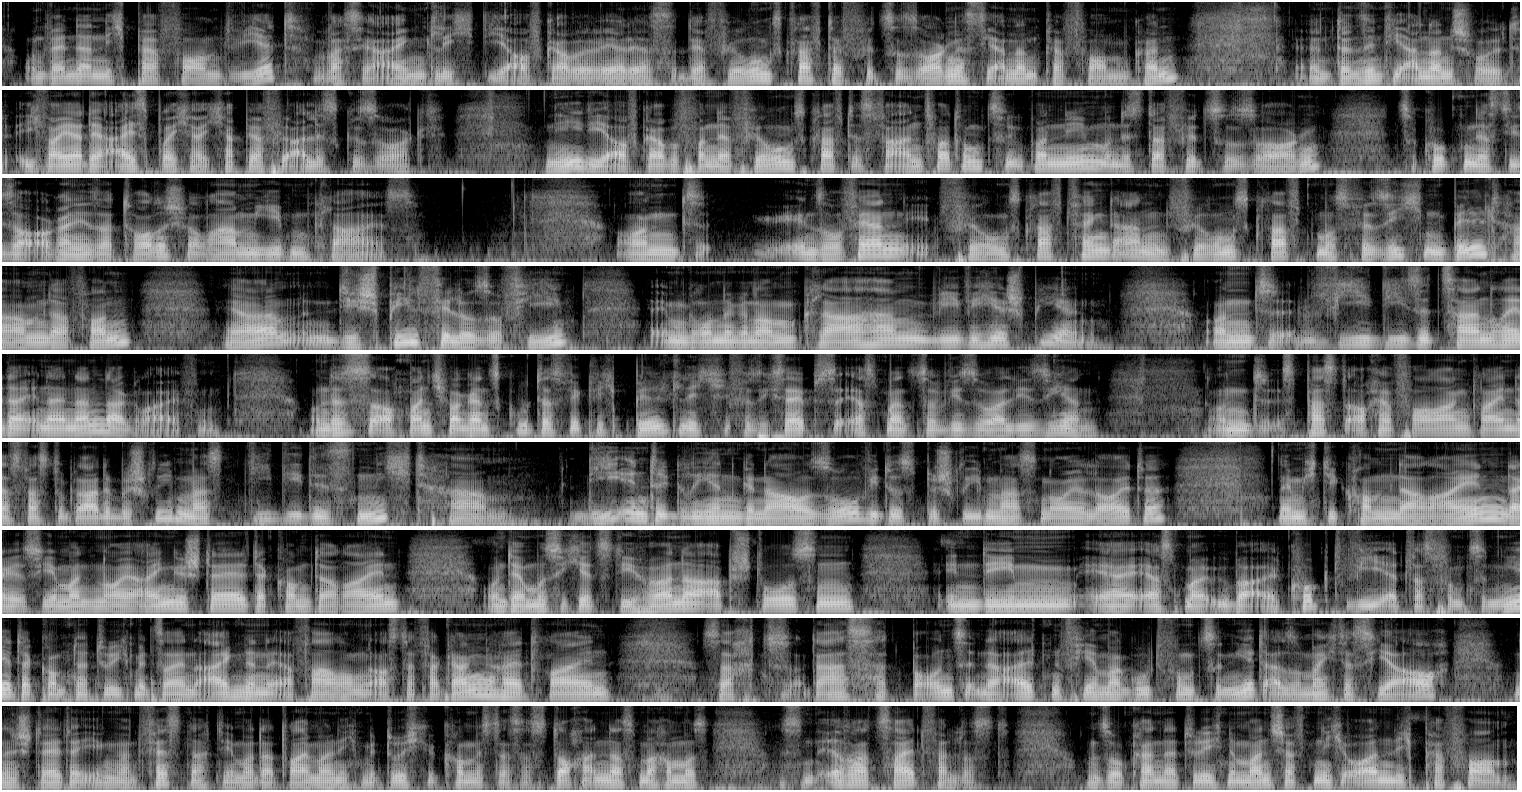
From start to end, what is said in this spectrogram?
Und wenn dann nicht performt wird, was ja eigentlich die Aufgabe wäre der Führungskraft, dafür zu sorgen, dass die anderen performen können, äh, dann sind die anderen schuld. Ich war ja der Eisbrecher, ich habe ja für alles gesorgt. Nee, die Aufgabe von der Führungskraft ist Verantwortung zu übernehmen und ist dafür zu sorgen, zu gucken, dass dieser organisatorische Rahmen jedem klar ist. Und insofern, Führungskraft fängt an. Führungskraft muss für sich ein Bild haben davon, ja, die Spielphilosophie im Grunde genommen klar haben, wie wir hier spielen und wie diese Zahnräder ineinander greifen. Und das ist auch manchmal ganz gut, das wirklich bildlich für sich selbst erstmal zu visualisieren. Und es passt auch hervorragend rein, das, was du gerade beschrieben hast. Die, die das nicht haben, die integrieren genau so, wie du es beschrieben hast, neue Leute. Nämlich die kommen da rein, da ist jemand neu eingestellt, der kommt da rein und der muss sich jetzt die Hörner abstoßen, indem er erstmal überall guckt, wie etwas funktioniert. Er kommt natürlich mit seinen eigenen Erfahrungen aus der Vergangenheit rein, sagt, das hat bei uns in der alten Firma gut funktioniert, also mache ich das hier auch. Und dann stellt er irgendwann fest, nachdem er da dreimal nicht mit durchgekommen ist, dass er es doch anders machen muss. Das ist ein irrer Zeitverlust. Und so kann natürlich eine Mannschaft nicht ordentlich performen.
